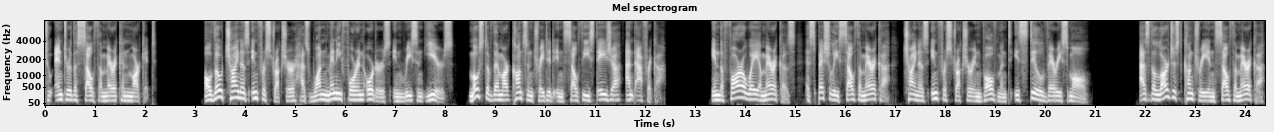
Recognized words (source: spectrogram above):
to enter the South American market. Although China's infrastructure has won many foreign orders in recent years, most of them are concentrated in Southeast Asia and Africa. In the faraway Americas, especially South America, China's infrastructure involvement is still very small. As the largest country in South America,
